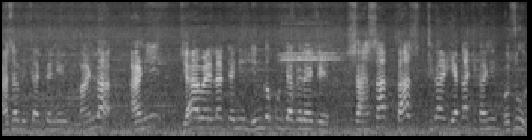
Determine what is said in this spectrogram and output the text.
असा विचार त्यांनी मांडला आणि ज्या वेळेला त्यांनी लिंगपूजा करायचे सहा सात तास ठिकाणी एका ठिकाणी बसून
